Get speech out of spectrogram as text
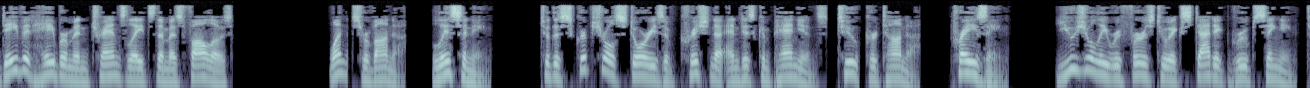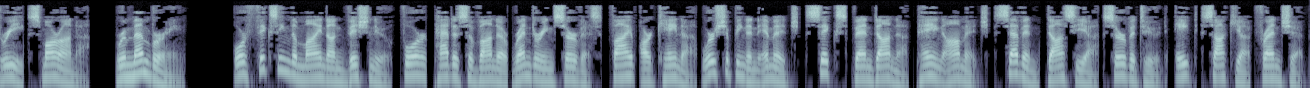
David Haberman translates them as follows. 1 Sravana listening to the scriptural stories of Krishna and his companions, 2 Kirtana praising, usually refers to ecstatic group singing, 3 Smarana remembering, or fixing the mind on Vishnu, 4 Padasevana rendering service, 5 Arcana worshipping an image, 6 Vandana paying homage, 7 Dasya servitude, 8 Sakya friendship,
